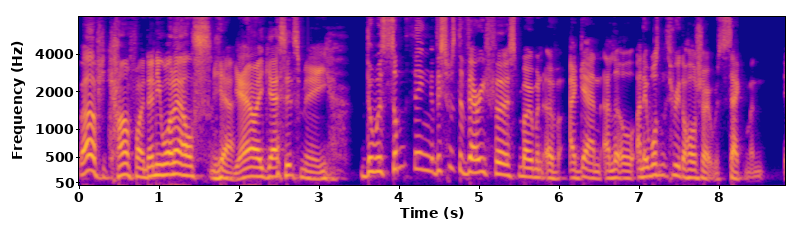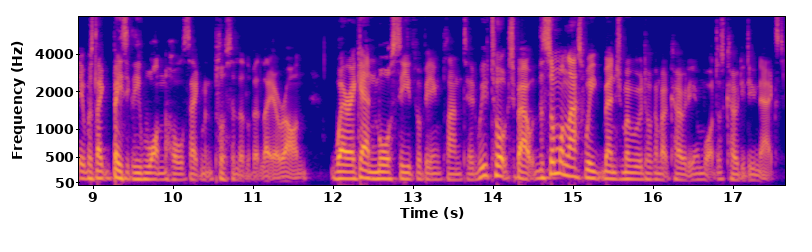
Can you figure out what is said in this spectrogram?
Well, if you can't find anyone else, Yeah. yeah, I guess it's me. There was something. This was the very first moment of again a little, and it wasn't through the whole show. It was segment. It was like basically one whole segment plus a little bit later on, where again more seeds were being planted. We've talked about the someone last week mentioned when we were talking about Cody and what does Cody do next.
